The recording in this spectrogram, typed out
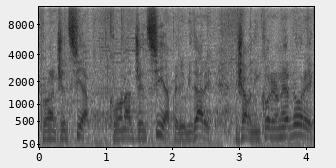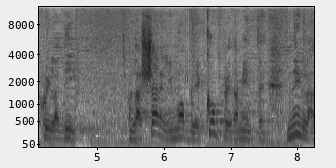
con un'agenzia per evitare diciamo, di incorrere in un errore è quella di lasciare l'immobile completamente nella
